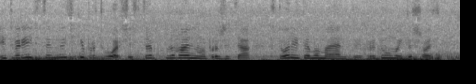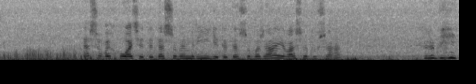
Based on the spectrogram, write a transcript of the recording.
І творіть це не тільки про творчість, це в загальному про життя. Створюйте моменти, придумуйте щось. Те, що ви хочете, те, що ви мрієте, те, що бажає ваша душа. Робіть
